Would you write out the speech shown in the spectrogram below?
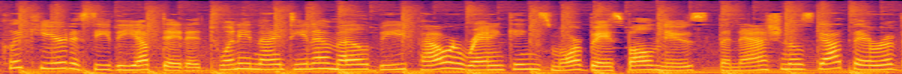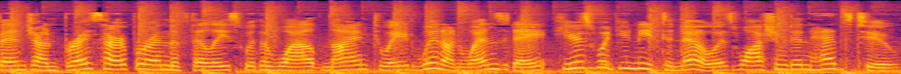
Click here to see the updated 2019 MLB Power Rankings More baseball news, the Nationals got their revenge on Bryce Harper and the Phillies with a wild 9-8 win on Wednesday. Here's what you need to know as Washington heads to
